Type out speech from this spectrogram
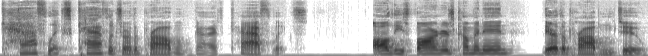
Catholics. Catholics are the problem, guys. Catholics. All these foreigners coming in, they're the problem too.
